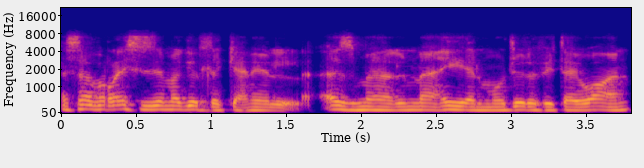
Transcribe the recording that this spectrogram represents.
السبب الرئيسي زي ما قلت لك يعني الأزمة المائية الموجودة في تايوان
